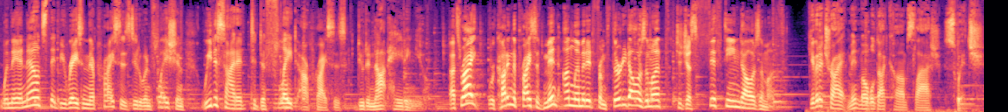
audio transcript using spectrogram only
when they announced they'd be raising their prices due to inflation, we decided to deflate our prices due to not hating you. That's right. We're cutting the price of Mint Unlimited from $30 a month to just $15 a month. Give it a try at mintmobile.com slash switch.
